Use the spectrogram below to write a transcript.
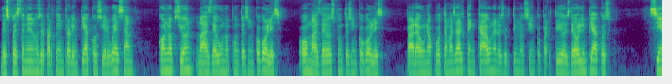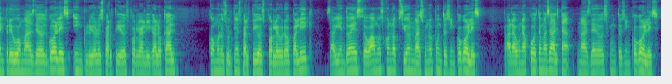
después tenemos el partido entre Olympiacos y el West Ham, con la opción más de 1.5 goles o más de 2.5 goles para una cuota más alta en cada uno de los últimos 5 partidos de Olympiacos. Siempre hubo más de 2 goles, incluidos los partidos por la liga local, como los últimos partidos por la Europa League. Sabiendo esto, vamos con la opción más 1.5 goles para una cuota más alta, más de 2.5 goles.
